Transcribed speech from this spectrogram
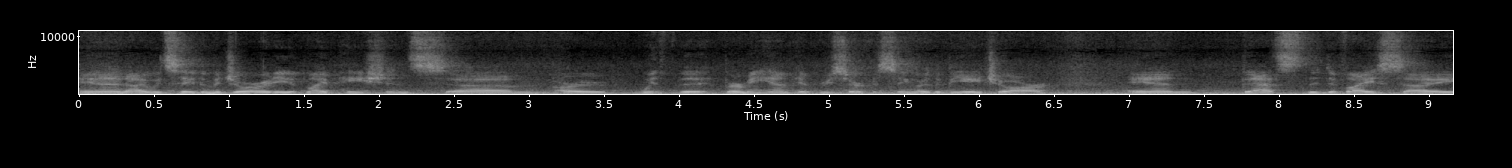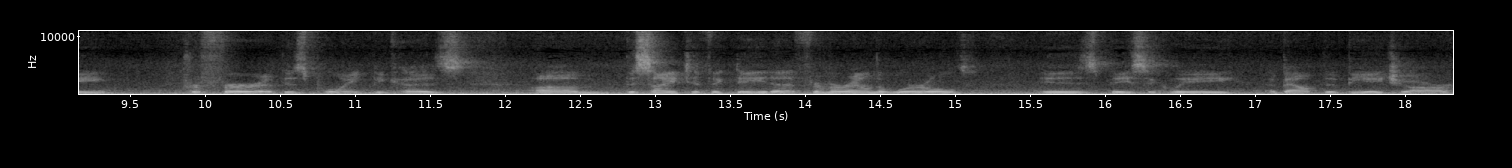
And I would say the majority of my patients um, are with the Birmingham Hip Resurfacing or the BHR, and that's the device I prefer at this point because um, the scientific data from around the world is basically about the BHR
